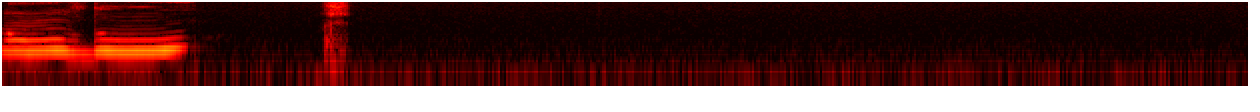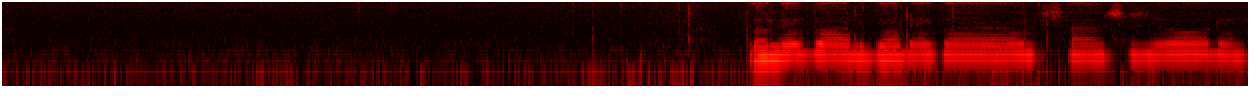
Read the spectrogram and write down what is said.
Ne oldu? Göle gel, göle gel, sensiz yorum.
